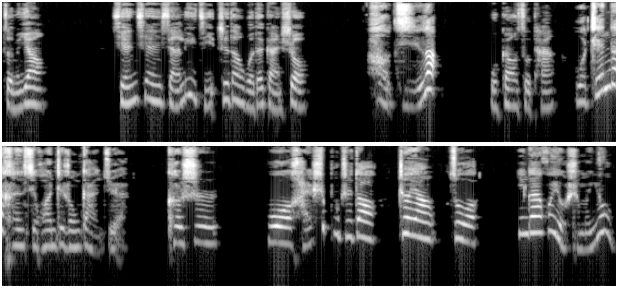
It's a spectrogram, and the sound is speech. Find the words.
怎么样？钱钱想立即知道我的感受。好极了，我告诉他，我真的很喜欢这种感觉。可是，我还是不知道这样做应该会有什么用。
